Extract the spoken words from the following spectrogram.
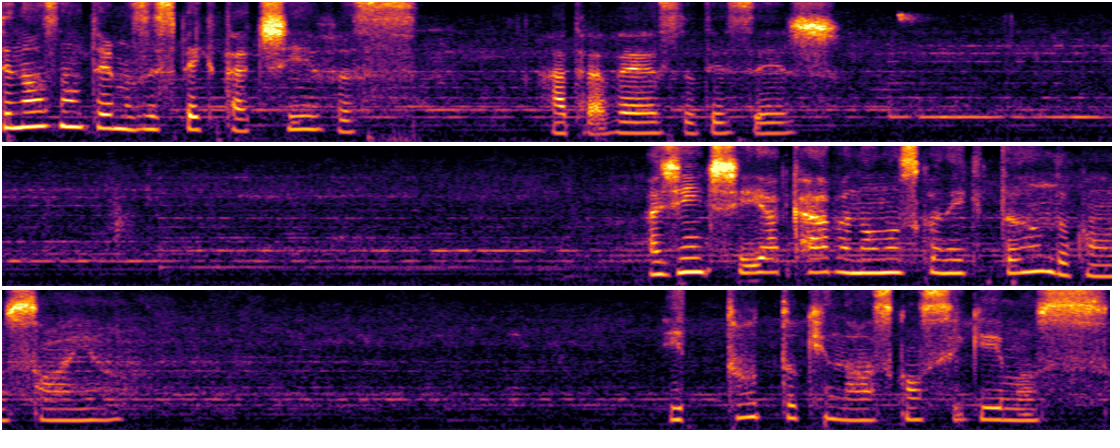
Se nós não temos expectativas através do desejo, a gente acaba não nos conectando com o sonho. E tudo que nós conseguimos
